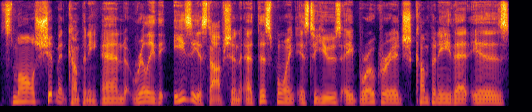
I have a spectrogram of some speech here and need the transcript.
small shipment company. And really, the easiest option at this point is to use a brokerage company that is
